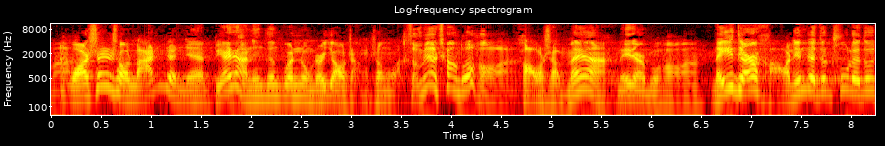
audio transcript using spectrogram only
吗？我伸手拦着您，别让您跟观众这要掌声了。怎么样？唱多好啊！好什么呀？哪点不好啊？哪点好？您这都出来都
